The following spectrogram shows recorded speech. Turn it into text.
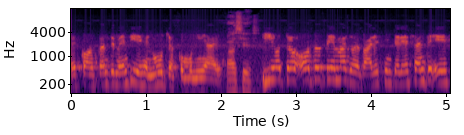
es, constantemente y es en muchas comunidades. Así es. Y otro, otro tema que me parece interesante es,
